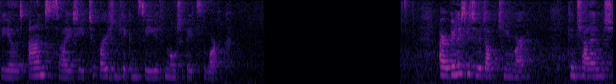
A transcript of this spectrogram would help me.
field, and society to urgently conceive motivates the work. Our ability to adopt humour can challenge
